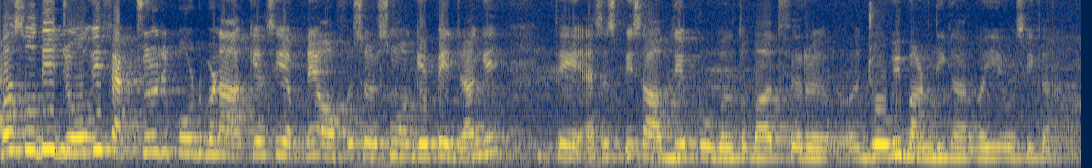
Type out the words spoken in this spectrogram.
ਬਸ ਉਹਦੀ ਜੋ ਵੀ ਫੈਕਚੁਅਲ ਰਿਪੋਰਟ ਬਣਾ ਕੇ ਅਸੀਂ ਆਪਣੇ ਆਫੀਸਰਸ ਨੂੰ ਅੱਗੇ ਭੇਜਾਂਗੇ ਤੇ ਐਸਐਸਪੀ ਸਾਹਿਬ ਦੀ ਅਪਰੂਵਲ ਤੋਂ ਬਾਅਦ ਫਿਰ ਜੋ ਵੀ ਬਣਦੀ ਕਾਰਵਾਈ ਉਹ ਅਸੀਂ ਕਰਾਂਗੇ।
